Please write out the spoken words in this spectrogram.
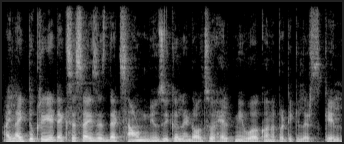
I like to create exercises that sound musical and also help me work on a particular skill.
